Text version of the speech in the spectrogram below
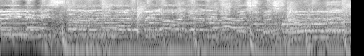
Elimizden her bela geldi peş peşe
